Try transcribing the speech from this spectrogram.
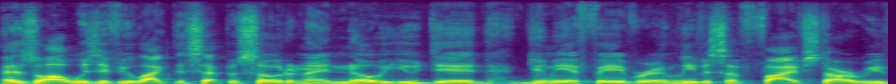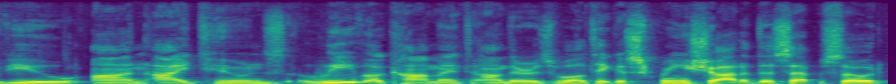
As always, if you like this episode, and I know you did, do me a favor and leave us a five star review on iTunes. Leave a comment on there as well. Take a screenshot of this episode,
